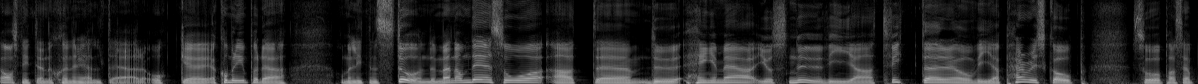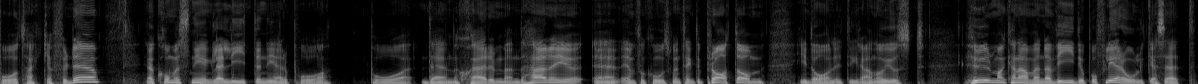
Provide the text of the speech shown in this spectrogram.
avsnitten generellt är och eh, jag kommer in på det om en liten stund. Men om det är så att eh, du hänger med just nu via Twitter och via Periscope så passar jag på att tacka för det. Jag kommer snegla lite ner på på den skärmen. Det här är ju en, en, funktion som jag tänkte prata om idag lite grann och just hur man kan använda video på flera olika sätt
